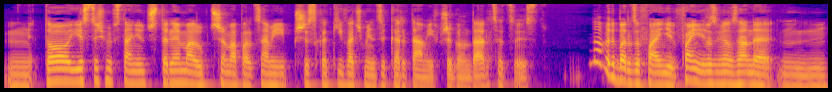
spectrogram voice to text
mm, to jesteśmy w stanie czterema lub trzema palcami przeskakiwać między kartami w przeglądarce, co jest nawet bardzo fajnie, fajnie rozwiązane mm,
